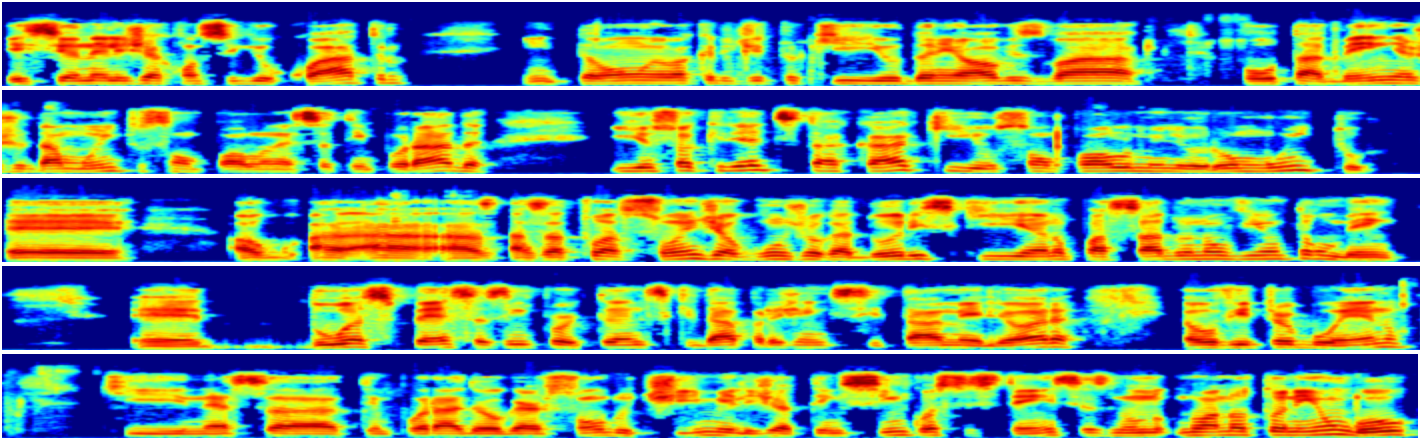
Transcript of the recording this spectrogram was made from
esse ano ele já conseguiu quatro, então eu acredito que o Daniel Alves vai voltar bem e ajudar muito o São Paulo nessa temporada, e eu só queria destacar que o São Paulo melhorou muito é, a, a, as atuações de alguns jogadores que ano passado não vinham tão bem. É, duas peças importantes que dá para a gente citar a melhora é o Vitor Bueno, que nessa temporada é o garçom do time, ele já tem cinco assistências, não, não anotou nenhum gol,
